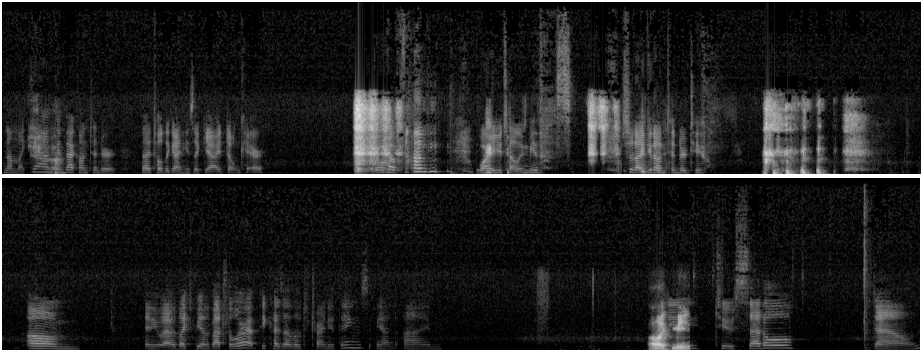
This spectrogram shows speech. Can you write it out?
and I'm like, yeah, I'm getting back on Tinder. Then I told the guy, and he's like, yeah, I don't care. Go have fun. Why are you telling me this? Should I get on Tinder too? Um. Anyway, I would like to be on The Bachelorette because I love to try new things, and I'm I like meat, to settle down.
